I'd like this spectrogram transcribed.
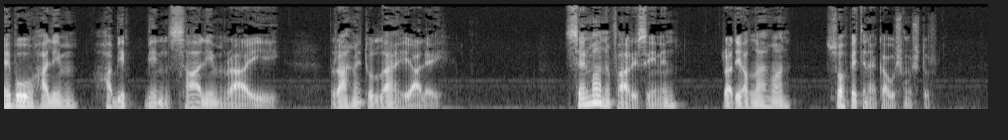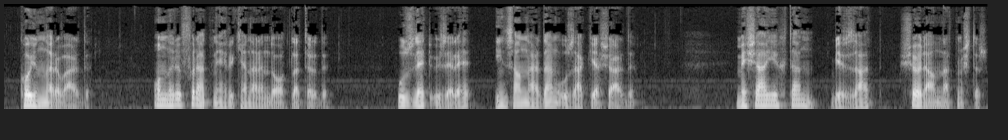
Ebu Halim Habib bin Salim Rai rahmetullahi aleyh Selman-ı Farisi'nin radıyallahu an sohbetine kavuşmuştur. Koyunları vardı. Onları Fırat Nehri kenarında otlatırdı. Uzlet üzere insanlardan uzak yaşardı. Meşayihtan bir zat şöyle anlatmıştır.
